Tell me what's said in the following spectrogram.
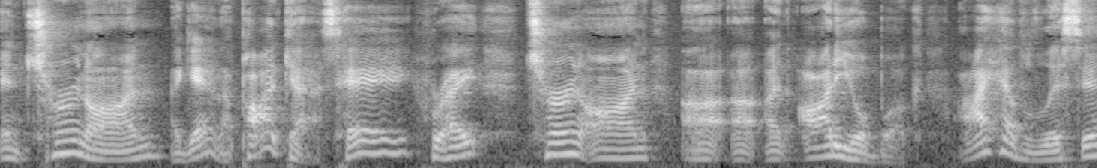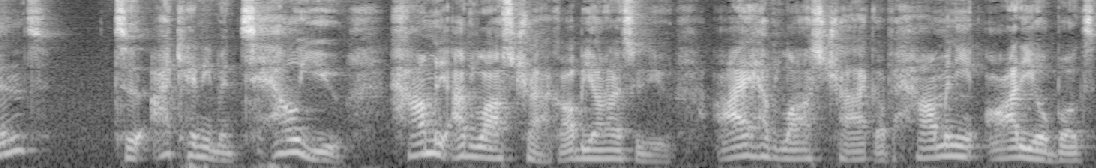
and turn on again a podcast hey right? Turn on uh, uh, an audiobook. I have listened to i can't even tell you how many i've lost track i'll be honest with you. I have lost track of how many audiobooks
